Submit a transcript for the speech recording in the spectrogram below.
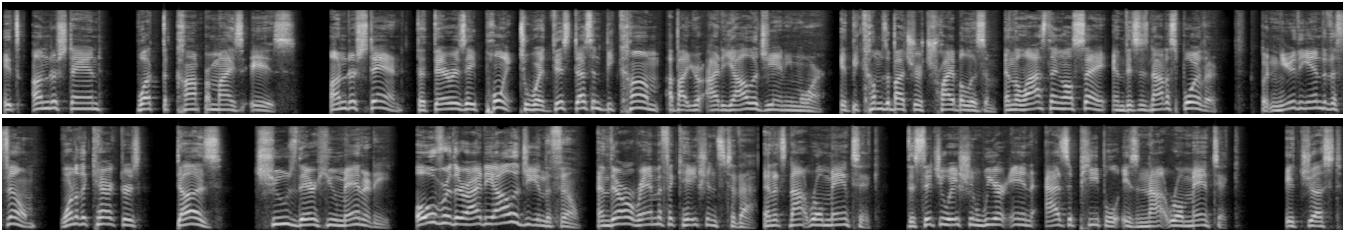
it's understand what the compromise is. Understand that there is a point to where this doesn't become about your ideology anymore. It becomes about your tribalism. And the last thing I'll say, and this is not a spoiler, but near the end of the film, one of the characters does choose their humanity over their ideology in the film. And there are ramifications to that. And it's not romantic. The situation we are in as a people is not romantic. It just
